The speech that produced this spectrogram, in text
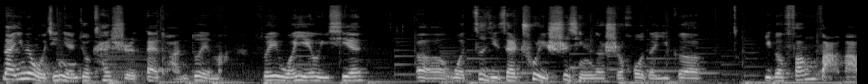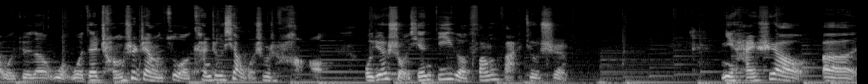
那因为我今年就开始带团队嘛，所以我也有一些呃我自己在处理事情的时候的一个一个方法吧，我觉得我我在尝试这样做，看这个效果是不是好。我觉得首先第一个方法就是，你还是要呃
